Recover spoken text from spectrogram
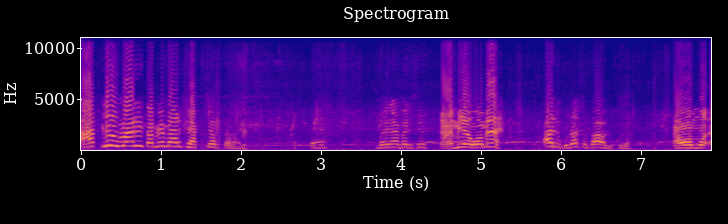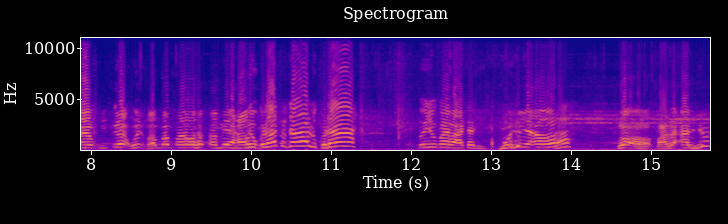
આટલી ઉંમરે તમે મારે ફ્રેક્ચર કરાવી બરાબર છે અમે આવો મે આ લુકડા તો થાવ લુકડા આવો આવો લુકડા તો તા લુકડા બીજું કોઈ વાત નહીં આવો હા હો પાલા આલ્યો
